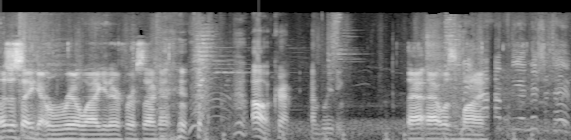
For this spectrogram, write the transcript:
Let's just say it got real laggy there for a second. oh, crap. I'm bleeding. that that was my... Up the initiative.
